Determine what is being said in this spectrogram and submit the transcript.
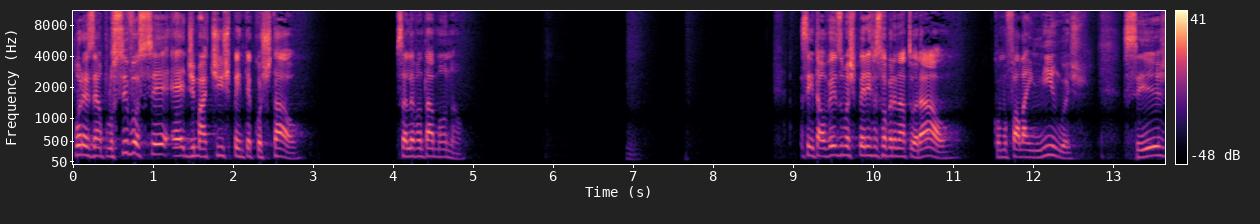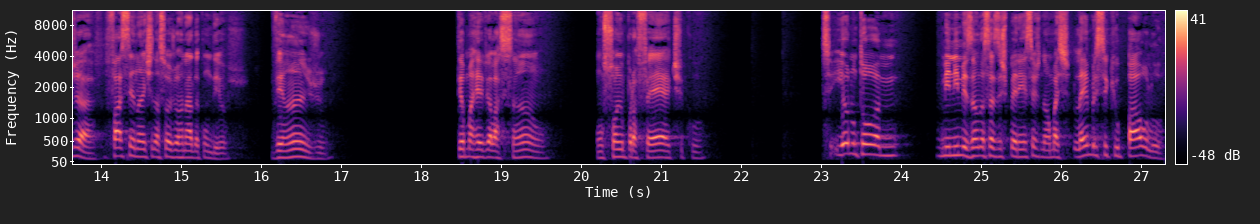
Por exemplo, se você é de matiz pentecostal, não precisa levantar a mão, não. Assim, talvez uma experiência sobrenatural, como falar em línguas, seja fascinante na sua jornada com Deus. Ver anjo, ter uma revelação, um sonho profético. E eu não estou minimizando essas experiências, não, mas lembre-se que o Paulo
